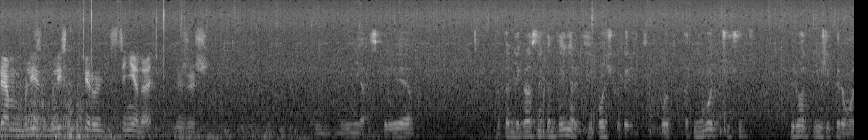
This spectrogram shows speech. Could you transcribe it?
Прям близ, близко к первой стене, да, лежишь? Нет, скорее... а Там, где красный контейнер и бочка горит. Вот от него чуть-чуть вперед, ближе к первому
